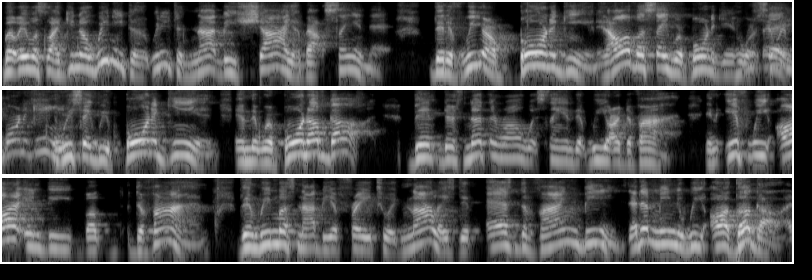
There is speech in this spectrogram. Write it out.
But it was like, you know, we need to we need to not be shy about saying that. That if we are born again, and all of us say we're born again who we are saved, born again. we say we're born again and that we're born of God then there's nothing wrong with saying that we are divine. And if we are indeed divine, then we must not be afraid to acknowledge that as divine beings, that doesn't mean that we are the God,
